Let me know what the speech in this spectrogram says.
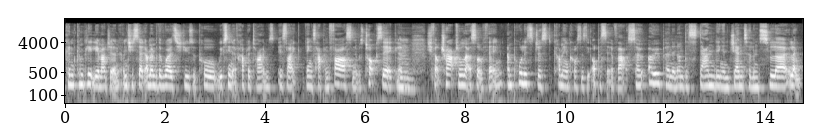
can completely imagine. And she said, I remember the words she used with Paul, we've seen it a couple of times. It's like things happen fast and it was toxic and mm. she felt trapped and all that sort of thing. And Paul is just coming across as the opposite of that. So open and understanding and gentle and slow. Like,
